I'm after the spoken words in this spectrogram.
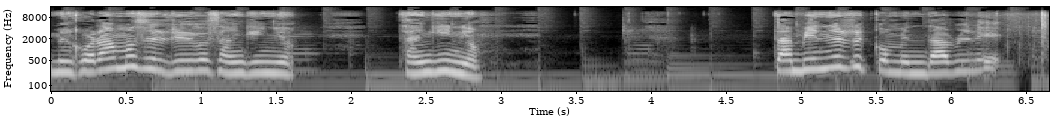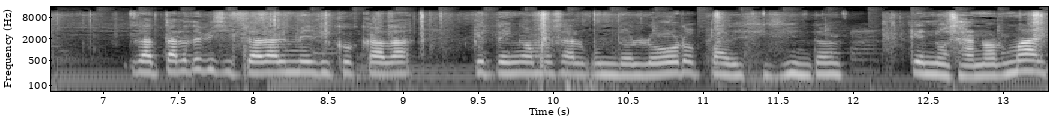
mejoramos el riesgo sanguíneo. Sanguíneo. También es recomendable tratar de visitar al médico cada que tengamos algún dolor o padecimiento que no sea normal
